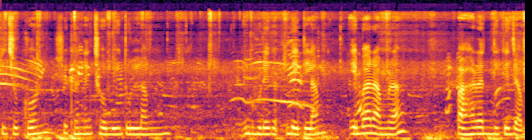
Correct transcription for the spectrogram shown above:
কিছুক্ষণ, সেখানে ছবি তুললাম, ঘুরে দেখলাম। এবার আমরা পাহাড়ের দিকে যাব।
